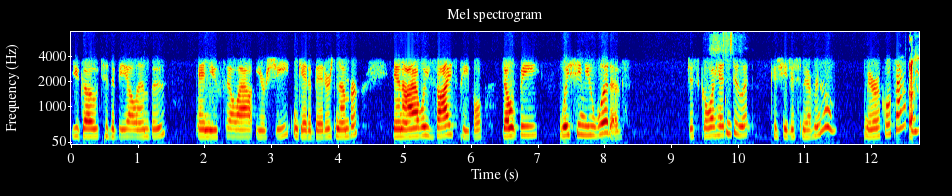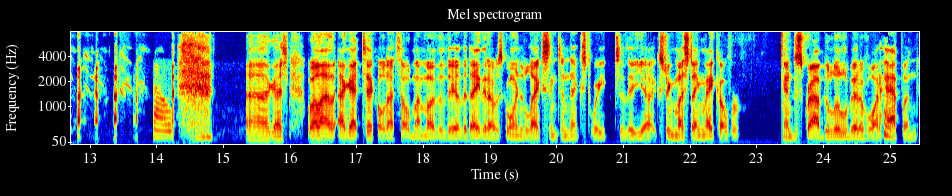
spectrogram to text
you go to the BLM booth and you fill out your sheet and get a bidder's number. And I always advise people: don't be wishing you would have. Just go ahead and do it because you just never know. Miracles happen. so Oh gosh. Well, I, I got tickled. I told my mother the other day that I was going to Lexington next week to the uh, Extreme Mustang Makeover, and described a little bit of what happened,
